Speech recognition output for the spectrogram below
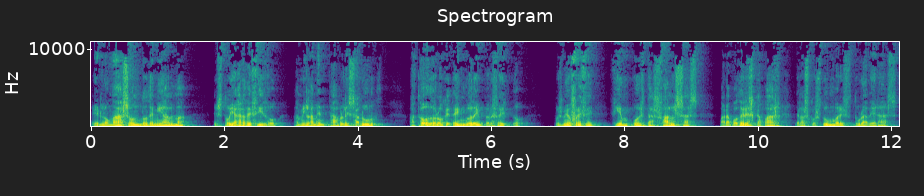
en lo más hondo de mi alma estoy agradecido a mi lamentable salud, a todo lo que tengo de imperfecto, pues me ofrece cien puertas falsas para poder escapar de las costumbres duraderas.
